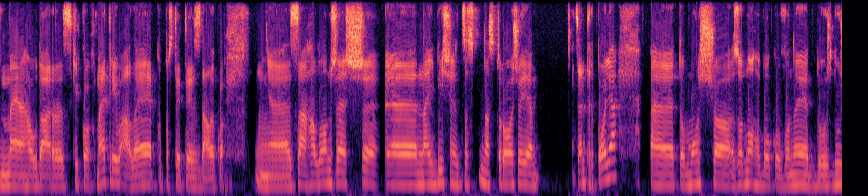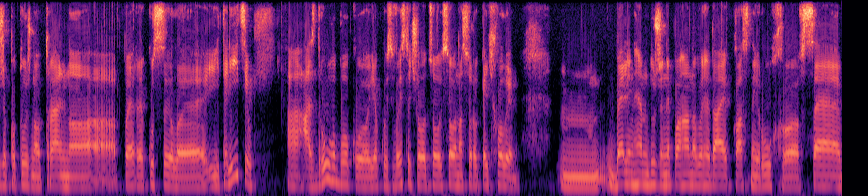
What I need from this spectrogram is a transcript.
мега удар з кількох метрів, але пропустити здалеку. Загалом же ж найбільше насторожує. Центр поля, тому що з одного боку вони дуже дуже потужно трально перекусили італійців, а, а з другого боку якось вистачило цього всього на 45 хвилин. Белінгем дуже непогано виглядає, класний рух, е, все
